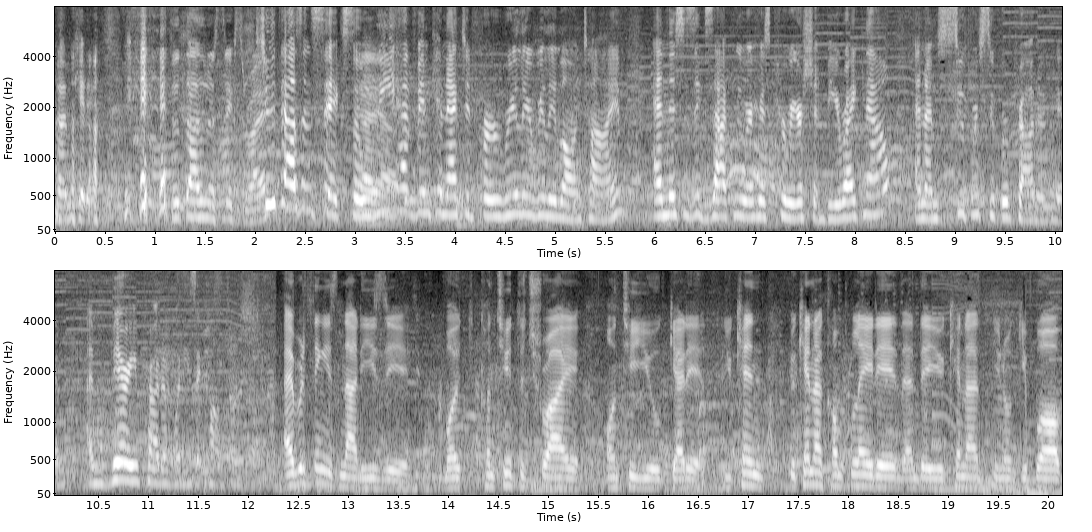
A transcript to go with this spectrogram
No, I'm kidding. 2006, right? 2006. So Yeah, we have been connected for a really, really long time, and this is exactly where his career should be right now. And I'm super, super proud of him. I'm very proud of what he's accomplished. Everything is not easy, but continue to try until you get it. You can you cannot complain it, and then you cannot you know give up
